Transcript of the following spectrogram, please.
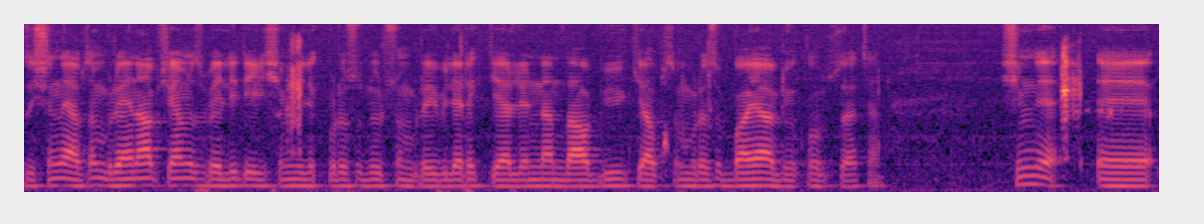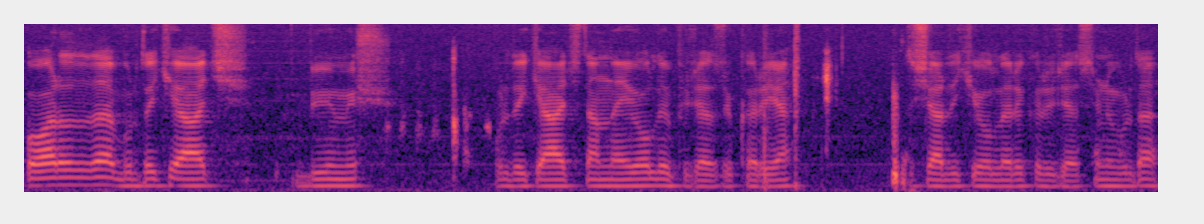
Dışını yaptım. Buraya ne yapacağımız belli değil. Şimdilik burası dursun. Burayı bilerek diğerlerinden daha büyük yapsın. Burası bayağı büyük oldu zaten. Şimdi e, o arada da buradaki ağaç büyümüş. Buradaki ağaçtan da yol yapacağız yukarıya. Dışarıdaki yolları kıracağız. Şimdi burada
